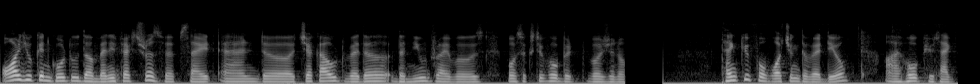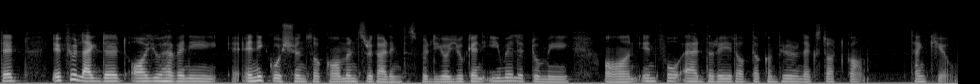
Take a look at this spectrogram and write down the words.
Or you can go to the manufacturer's website and uh, check out whether the new drivers for 64-bit version thank you for watching the video. I hope you liked it. If you liked it or you have any any questions or comments regarding this video you can email it to me on info at the rate of the computernext.com thank you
